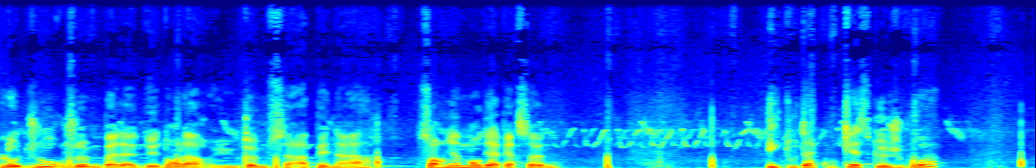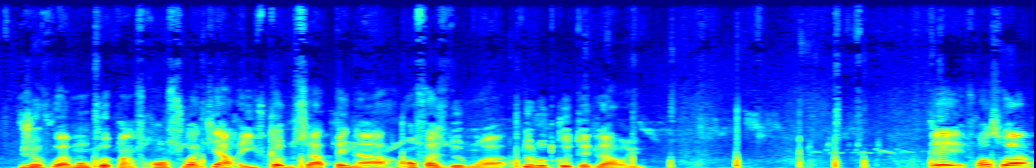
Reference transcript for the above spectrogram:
L'autre jour, je me baladais dans la rue, comme ça, peinard, sans rien demander à personne. Et tout à coup, qu'est-ce que je vois? Je vois mon copain François qui arrive comme ça, peinard, en face de moi, de l'autre côté de la rue. Hé, François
